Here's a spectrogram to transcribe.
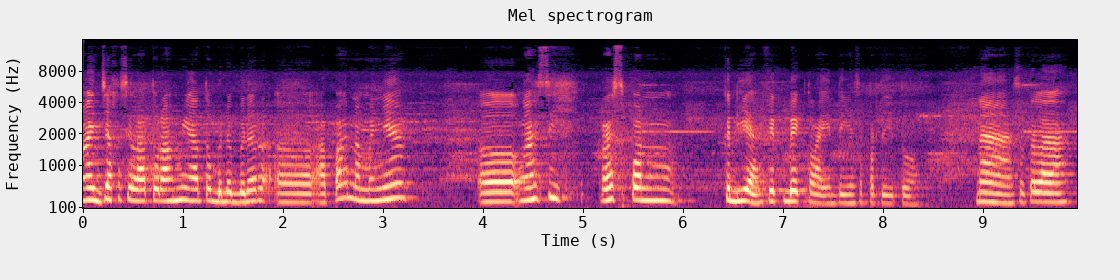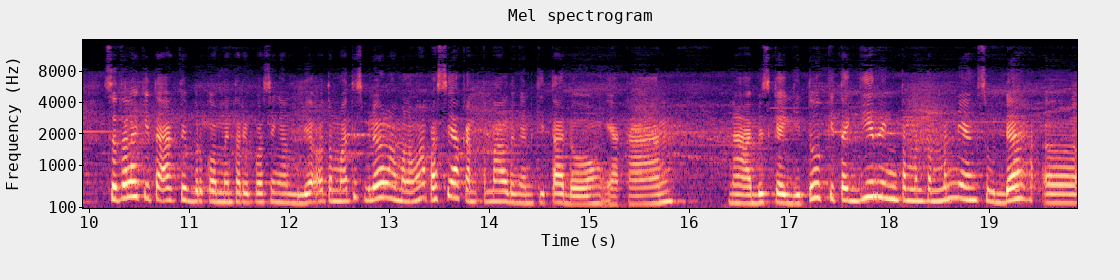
ngajak silaturahmi atau benar-benar uh, apa namanya uh, ngasih respon ke dia feedback lah intinya seperti itu. Nah setelah setelah kita aktif berkomentar di postingan beliau otomatis beliau lama-lama pasti akan kenal dengan kita dong ya kan? Nah habis kayak gitu kita giring teman-teman yang sudah uh,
